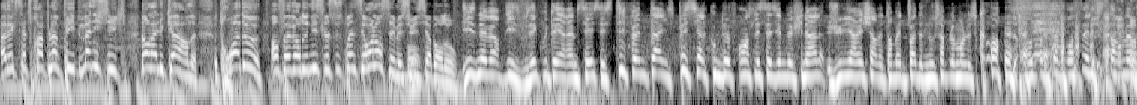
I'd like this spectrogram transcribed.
avec cette frappe limpide, magnifique dans la lucarne. 3-2 en faveur de Nice. Le suspense est relancé messieurs Bon. ici à Bordeaux. 19h10, vous écoutez RMC, c'est Stephen Time, spécial Coupe de France, les 16e de finale. Julien Richard, ne t'embête pas, donne-nous simplement le score entre le Stade français et les Stormers.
